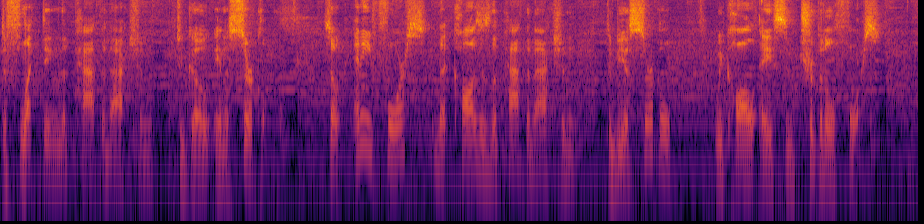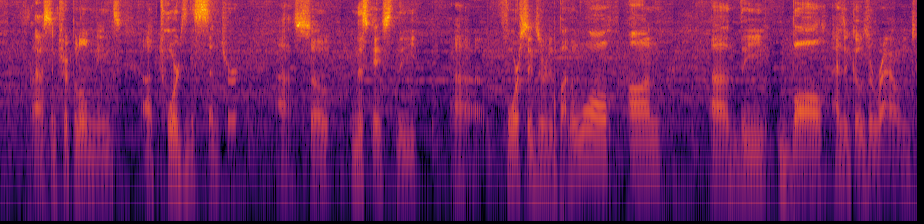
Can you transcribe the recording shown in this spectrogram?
deflecting the path of action to go in a circle. So any force that causes the path of action to be a circle we call a centripetal force. Uh, centripetal means uh, towards the center. Uh, so in this case, the uh, force exerted by the wall on uh, the ball as it goes around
